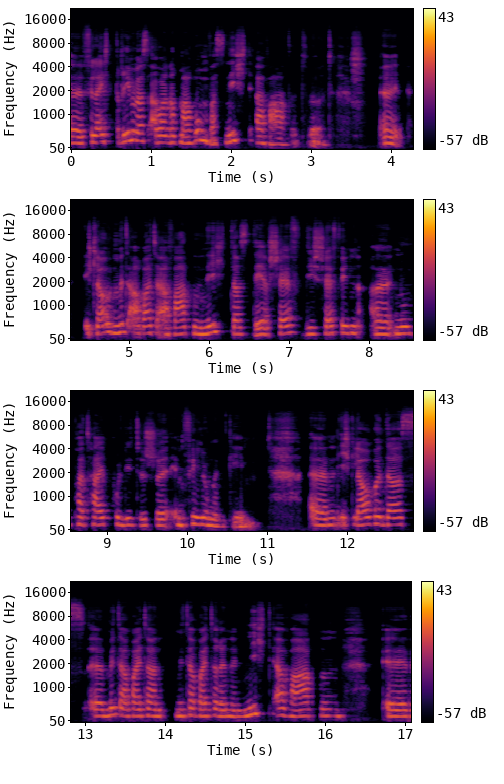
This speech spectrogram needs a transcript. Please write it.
Äh, vielleicht drehen wir es aber nochmal rum, was nicht erwartet wird. Äh, ich glaube, Mitarbeiter erwarten nicht, dass der Chef, die Chefin äh, nun parteipolitische Empfehlungen geben. Ähm, ich glaube, dass äh, Mitarbeiter, Mitarbeiterinnen nicht erwarten, äh,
